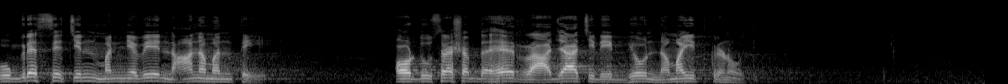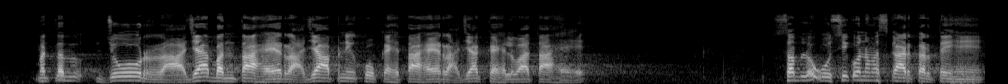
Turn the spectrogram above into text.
उग्र से चिन्ह मन्यवे नानमनते, और दूसरा शब्द है, राजा चिदेभ्यो नमयित कृणोति। मतलब जो राजा बनता है, राजा अपने को कहता है, राजा कहलवाता है, सब लोग उसी को नमस्कार करते हैं।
